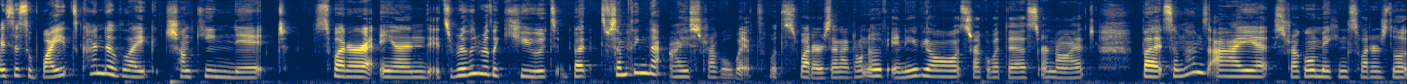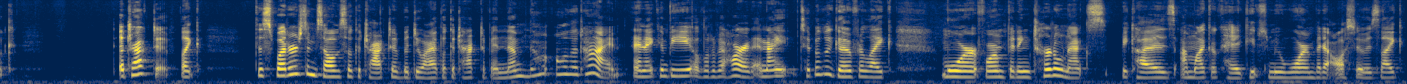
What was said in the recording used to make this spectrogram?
it's this white kind of like chunky knit sweater and it's really really cute but something that i struggle with with sweaters and i don't know if any of y'all struggle with this or not but sometimes i struggle making sweaters look attractive like the sweaters themselves look attractive, but do I look attractive in them? Not all the time. And it can be a little bit hard. And I typically go for like more form fitting turtlenecks because I'm like, okay, it keeps me warm, but it also is like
